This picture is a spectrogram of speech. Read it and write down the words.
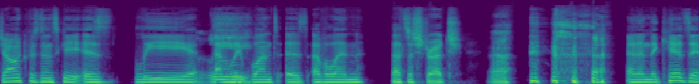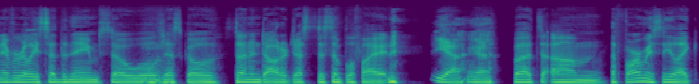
John Krasinski is Lee, Lee. Emily Blunt is Evelyn. That's a stretch. Uh, And then the kids, they never really said the names, so we'll Mhm. just go son and daughter just to simplify it. yeah, yeah, But um the pharmacy, like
